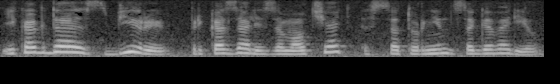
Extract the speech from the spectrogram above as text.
и когда сбиры приказали замолчать, Сатурнин заговорил.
